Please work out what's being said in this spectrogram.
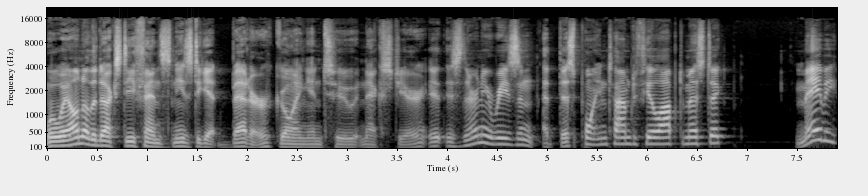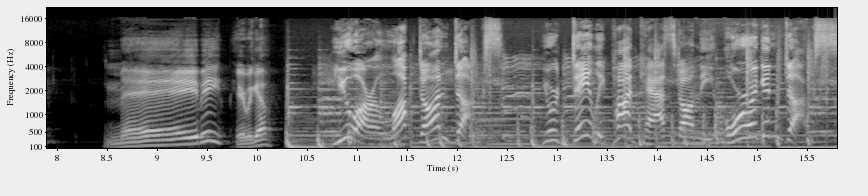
Well, we all know the Ducks defense needs to get better going into next year. Is there any reason at this point in time to feel optimistic? Maybe. Maybe. Here we go. You are Locked On Ducks, your daily podcast on the Oregon Ducks,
